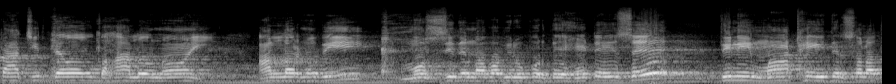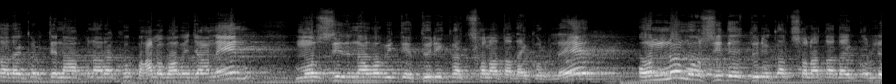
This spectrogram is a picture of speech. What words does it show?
প্রাচীর দেওয়াও ভালো নয়। আল্লাহর নবী মসজিদের নবাবির উপর দিয়ে হেঁটে এসে তিনি মাঠে ঈদের সলাত আদায় করতেন। আপনারা খুব ভালোভাবে জানেন, মসজিদ নবাবিতে দুই রেখাত সলাত আদায় করলে, অন্য মসজিদে দুই রেখাত সলাত আদায় করলে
